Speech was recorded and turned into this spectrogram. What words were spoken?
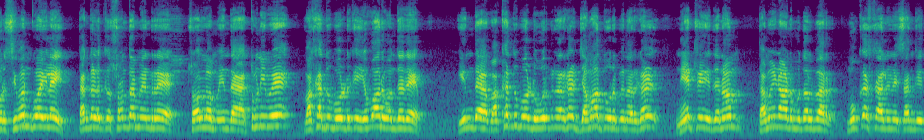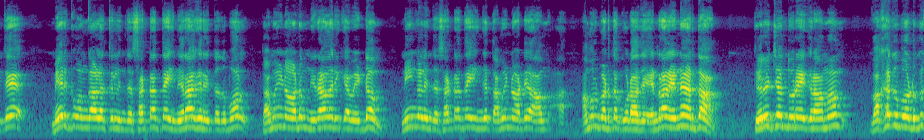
ஒரு சிவன் கோயிலை தங்களுக்கு சொந்தம் என்று சொல்லும் இந்த துணிவு வக்கத்து போர்டுக்கு எவ்வாறு வந்தது? இந்த வக்கத்து போர்டு உறுப்பினர்கள் ஜமாத் உறுப்பினர்கள் நேற்றைய தினம் தமிழ்நாடு முதல்வர் மு ஸ்டாலினை சந்தித்து மேற்கு வங்காளத்தில் இந்த சட்டத்தை நிராகரித்தது போல் தமிழ்நாடும் நிராகரிக்க வேண்டும். நீங்கள் இந்த சட்டத்தை இங்கு தமிழ்நாட்டில் அம் அமுல்படுத்தக்கூடாது என்றால் என்ன அர்த்தம்? திருச்செந்துறை கிராமம் வகது போர்டுக்கு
